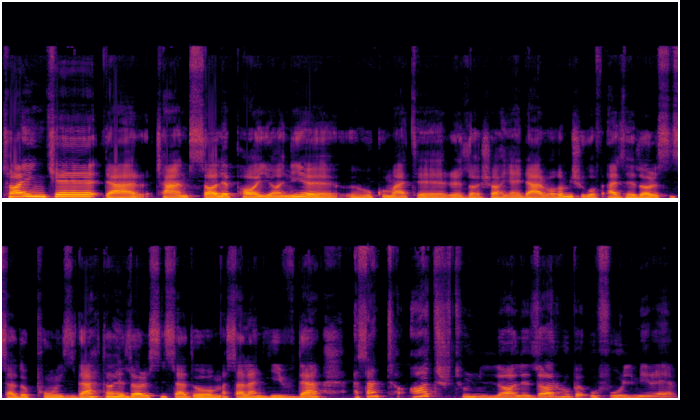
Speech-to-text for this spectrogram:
تا اینکه در چند سال پایانی حکومت رضا شاه یعنی در واقع میشه گفت از 1315 تا 1300 مثلا 17 اصلا تئاتر تو لالزار رو به افول میره.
